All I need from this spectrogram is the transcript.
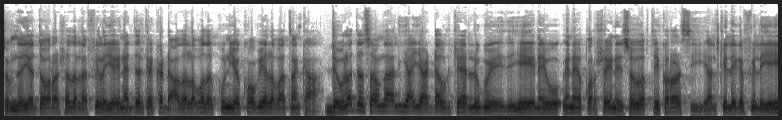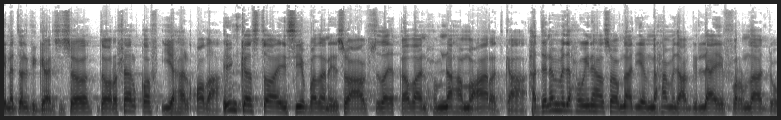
sameeyo doorashada la filayo inay dalka ka dhacdo labada kun iyo koob iyo labaatanka dowladda soomaaliya ayaa dhowr jeer lagu eedeeyey inay qorshaynayso wakhti kororsi halkii laga filayay inay dalka gaarsiiso doorasho qof iyo hal coda inkastoo ay sii badanayso cabsida ay qabaan xubnaha mucaaradka haddana madaxweynaha soomaaliya maxamed cabdilaahi farmaajo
